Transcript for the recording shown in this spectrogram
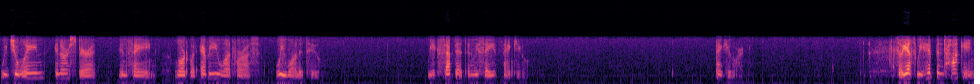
we join in our spirit in saying, Lord, whatever you want for us, we want it to. We accept it and we say thank you. Thank you, Lord. So, yes, we have been talking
